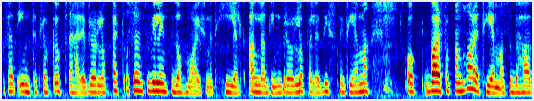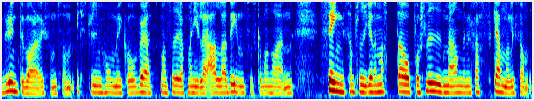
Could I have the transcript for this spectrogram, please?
för att inte plocka upp det här i bröllopet och sen så ville inte de ha liksom ett helt Aladdin bröllop eller Disney tema. Och bara för att man har ett tema så behöver det inte vara liksom som Extreme Home Makeover att man säger att man gillar Aladdin så ska man ha en säng som flygande matta och porslin med anden i flaskan och liksom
